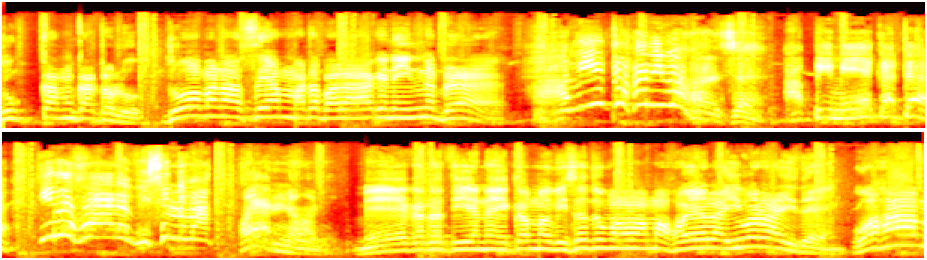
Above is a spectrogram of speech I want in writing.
දුක්කම් කටළු දෝමනස්සයන් මට බලාගෙන ඉන්න බෑ. හරියට හරි වහන්ස අපි මේකට ඉරසාර විසඳුමක් හොයන්න ඕනි මේකට තියෙන එකම විසඳුම මම හොයලා ඉවරයි දැන්. වහාම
